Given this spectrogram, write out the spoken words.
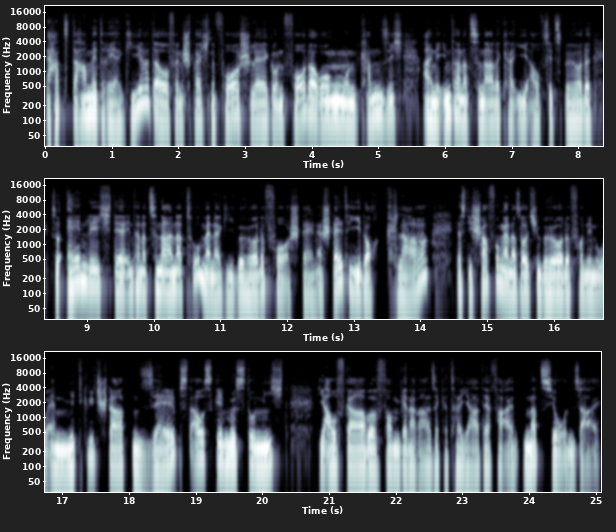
Er hat damit reagiert auf entsprechende Vorschläge und Forderungen und kann sich eine internationale KI-Aufsichtsbehörde so ähnlich der Internationalen Atomenergiebehörde vorstellen. Er stellte jedoch klar, dass die Schaffung einer solchen Behörde von den UN-Mitgliedstaaten selbst ausgehen müsste und nicht die Aufgabe vom Generalsekretariat der Vereinten Nationen sei.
